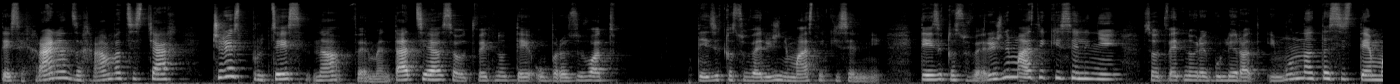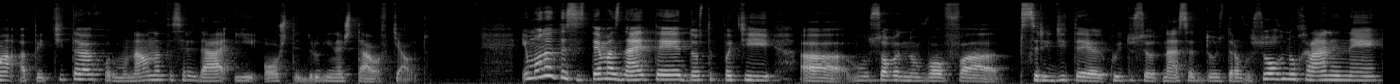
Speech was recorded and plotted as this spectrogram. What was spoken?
Те се хранят, захранват се с тях чрез процес на ферментация, съответно те образуват тези късоверижни масни киселини. Тези късоверижни масни киселини съответно регулират имунната система, апетита, хормоналната среда и още други неща в тялото. Имунната система, знаете, доста пъти, а, особено в а, средите, които се отнасят до здравословно хранене,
